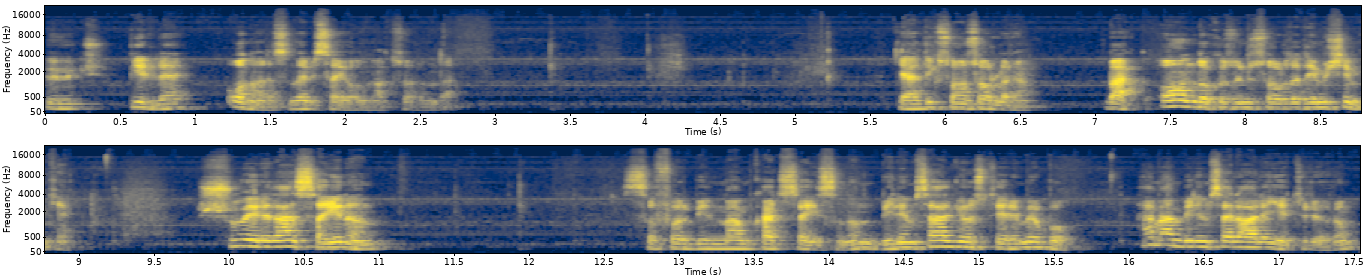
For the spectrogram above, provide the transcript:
3, 1 ile 10 arasında bir sayı olmak zorunda. Geldik son sorulara. Bak 19. soruda demişim ki şu verilen sayının sıfır bilmem kaç sayısının bilimsel gösterimi bu. Hemen bilimsel hale getiriyorum.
